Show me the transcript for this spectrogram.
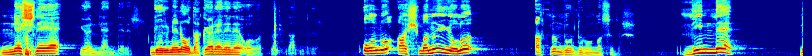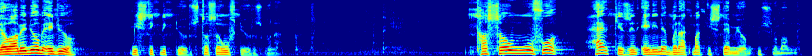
nesneye yönlendirir. Görünene odaklan. Görenene odaklandırır. Onu aşmanın yolu aklın durdurulmasıdır. Dinde devam ediyor mu? Ediyor. Mistiklik diyoruz, tasavvuf diyoruz buna. Tasavvufu herkesin eline bırakmak istemiyor Müslümanlık.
